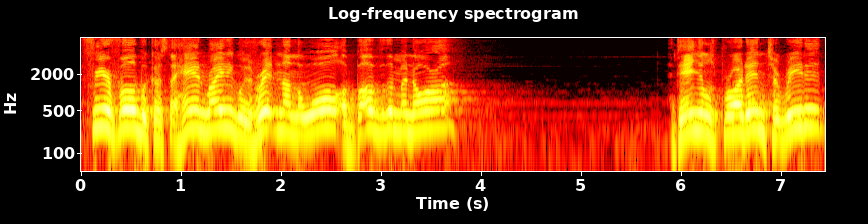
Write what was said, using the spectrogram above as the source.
fearful because the handwriting was written on the wall above the menorah. Daniel's brought in to read it.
